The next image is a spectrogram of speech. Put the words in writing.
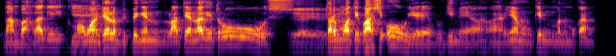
nambah lagi kemauan Iya. dia lebih pengen latihan lagi terus Iya, iya, iya. termotivasi oh iya ya begini ya akhirnya mungkin menemukan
